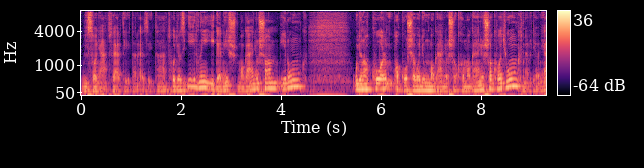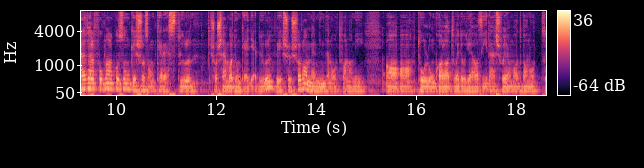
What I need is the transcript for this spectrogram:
viszonyát feltételezi. Tehát, hogy az írni igenis magányosan írunk, Ugyanakkor akkor se vagyunk magányosak, ha magányosak vagyunk, mert ugye a nyelvvel foglalkozunk, és azon keresztül sosem vagyunk egyedül végső soron, mert minden ott van, ami a, a tollunk alatt, vagy ugye az írás folyamatban ott,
